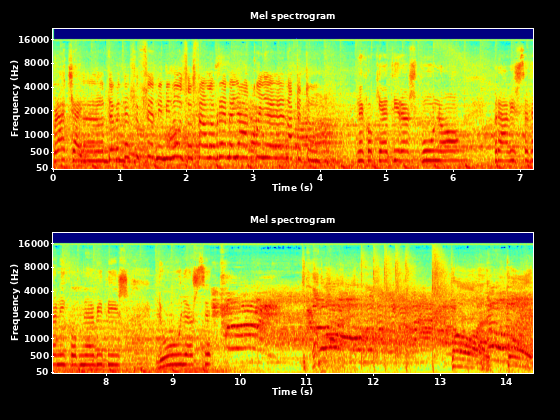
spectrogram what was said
Vraćaj. E, 97. minut za ostalo vreme jako je napeto. Ne koketiraš puno, praviš se da nikog ne vidiš, ljuljaš se. To je, to je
